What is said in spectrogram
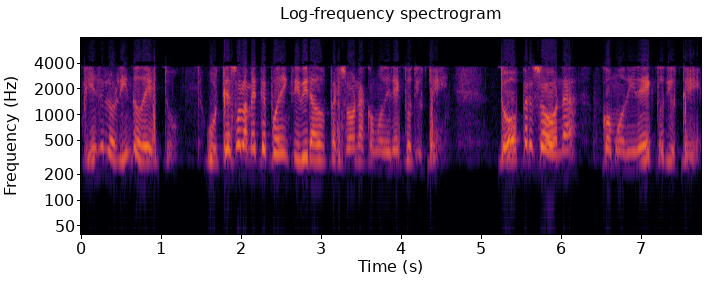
Fíjense lo lindo de esto. Usted solamente puede inscribir a dos personas como directos de usted. Dos personas como directos de usted.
